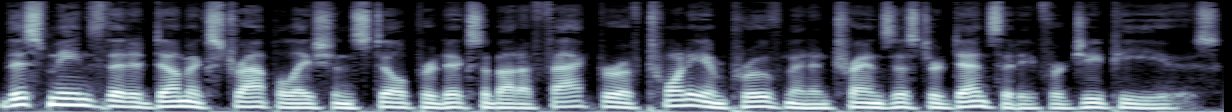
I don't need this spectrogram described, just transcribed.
This means that a dumb extrapolation still predicts about a factor of 20 improvement in transistor density for GPUs.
